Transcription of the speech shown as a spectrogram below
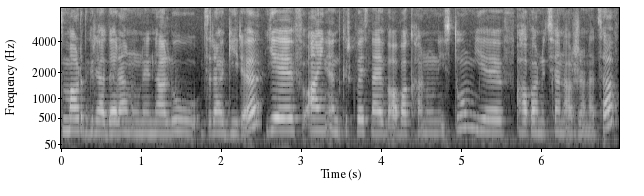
smart գրադարան ունենալու ծրագիրը եւ այն ընդգրկվեց նաև ավականու նիստում եւ հավանության արժանացավ։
